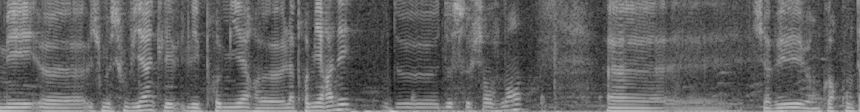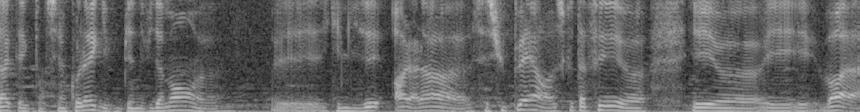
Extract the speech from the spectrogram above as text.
Mais euh, je me souviens que les, premières, euh, la première année de, ce changement, euh, j'avais encore contact avec d'anciens collègues, bien évidemment, et, qui me disaient Oh là là, c'est super ce que tu as fait. et, bah,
